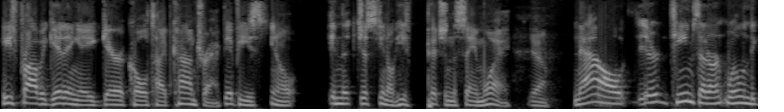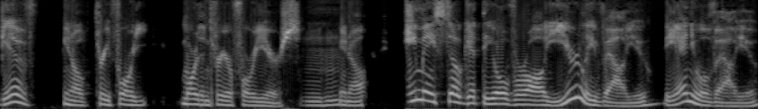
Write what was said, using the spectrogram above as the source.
He's probably getting a Gerrit Cole type contract if he's, you know, in the just, you know, he's pitching the same way. yeah, Now there are teams that aren't willing to give, you know, three, four, more than three or four years. Mm-hmm. You know, he may still get the overall yearly value, the annual value.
